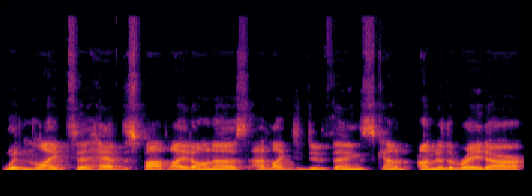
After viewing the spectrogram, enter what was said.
wouldn't like to have the spotlight on us. I'd like oh. to do things kind of under the radar.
